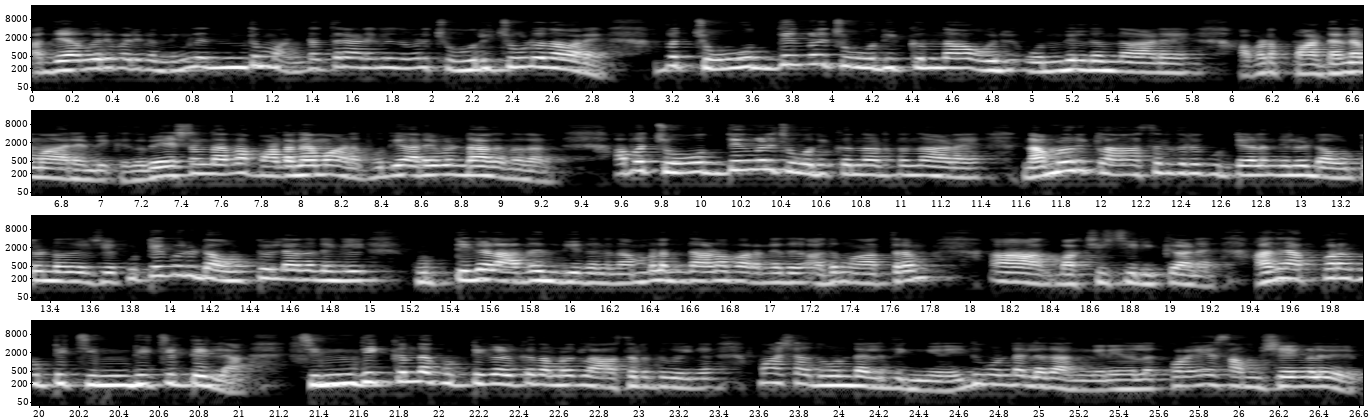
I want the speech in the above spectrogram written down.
അധ്യാപകർ പറയുമ്പോൾ നിങ്ങൾ എന്ത് മണ്ടത്തരാണെങ്കിലും നിങ്ങൾ ചോദിച്ചോളൂ എന്ന് പറയാം. അപ്പോൾ ചോദ്യങ്ങൾ ചോദിക്കുന്ന ഒരു ഒന്നിൽ നിന്നാണ് അവിടെ പഠനം ആരംഭിക്കുക. ഗവേഷണം എന്ന് പറഞ്ഞാൽ പഠനമാണ് പുതിയ അറിവുണ്ടാകുന്നതാണ് അപ്പോൾ ചോദ്യങ്ങൾ ചോദിക്കുന്നിടത്തു നിന്നാണ് നമ്മളൊരു ക്ലാസ് എടുത്തിട്ട് കുട്ടികൾ എന്തെങ്കിലും ഡൗട്ട് ഉണ്ടോ എന്ന് ചോദിച്ചാൽ കുട്ടികൾക്ക് ഒരു ഡൗട്ടും ഇല്ലാന്നുണ്ടെങ്കിൽ കുട്ടികൾ അത് എന്ത് ചെയ്യുന്നുണ്ട് നമ്മൾ എന്താണോ പറഞ്ഞത് അത് മാത്രം ആ ഭക്ഷിച്ചിരിക്കുകയാണ് അതിനപ്പുറം കുട്ടി ചിന്തിച്ചിട്ടില്ല. ചിന്തിക്കുന്ന കുട്ടികൾക്ക് നമ്മൾ ക്ലാസ് എടുത്ത് കഴിഞ്ഞാൽ മാഷ് അതുകൊണ്ടല്ല ഇത് ഇങ്ങനെ ഇതുകൊണ്ടല്ല ഇത് അങ്ങനെ എന്നുള്ള കുറേ സംശയങ്ങൾ വരും.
